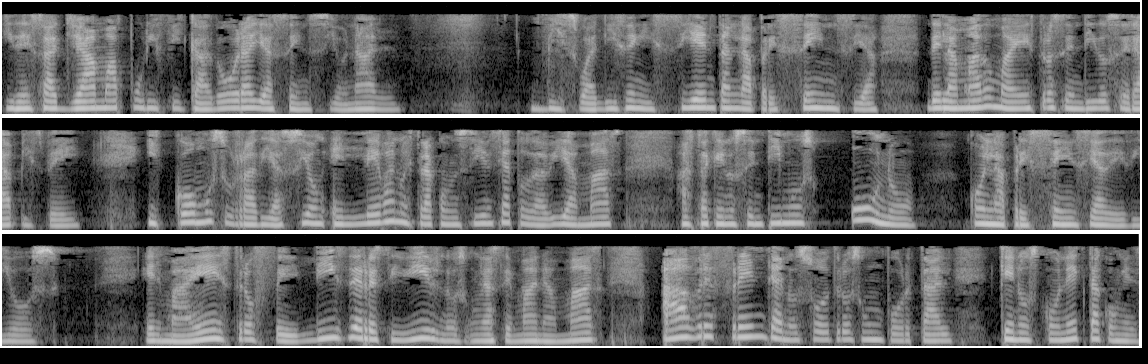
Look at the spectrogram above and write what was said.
y de esa llama purificadora y ascensional. Visualicen y sientan la presencia del amado Maestro Ascendido Serapis Bey y cómo su radiación eleva nuestra conciencia todavía más hasta que nos sentimos uno con la presencia de Dios. El Maestro, feliz de recibirnos una semana más, abre frente a nosotros un portal que nos conecta con el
